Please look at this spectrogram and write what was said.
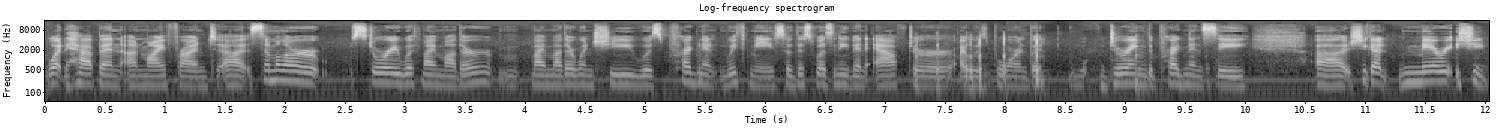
what happened on my front. Uh, similar story with my mother. My mother, when she was pregnant with me, so this wasn't even after I was born, but during the pregnancy, uh, she got married. She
